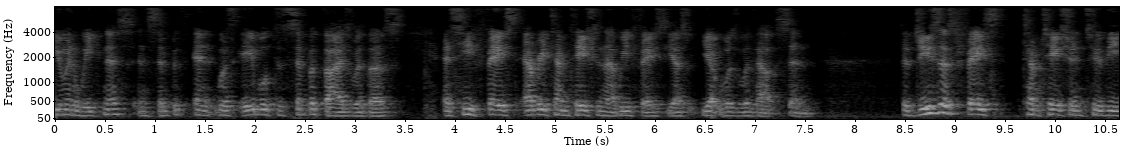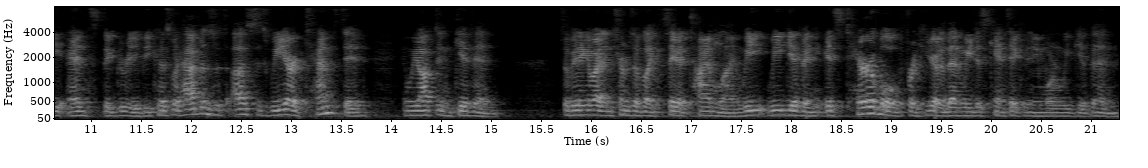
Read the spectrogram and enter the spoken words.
human weakness and sympathy, and was able to sympathize with us as he faced every temptation that we face, yes, yet was without sin. So Jesus faced temptation to the nth degree because what happens with us is we are tempted and we often give in. So if we think about it in terms of like say a timeline, we we give in. It's terrible for here, then we just can't take it anymore and we give in.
